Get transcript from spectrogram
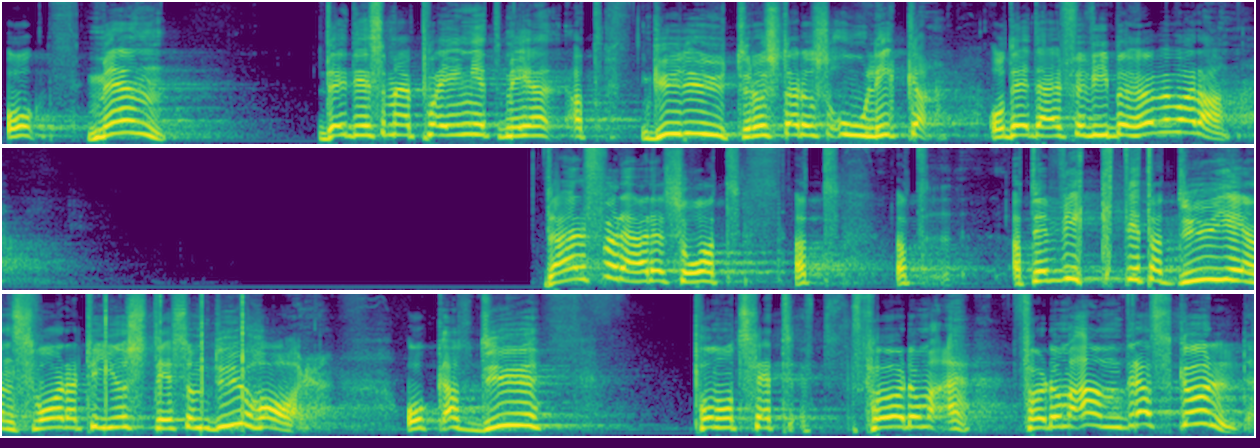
Och, men det är det som är poänget med att Gud utrustar oss olika och det är därför vi behöver varandra. Därför är det så att, att, att, att det är viktigt att du gensvarar till just det som du har och att du på något sätt för de, för de andras skuld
